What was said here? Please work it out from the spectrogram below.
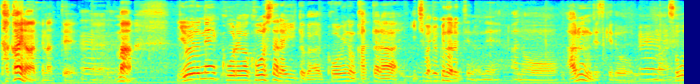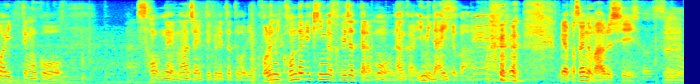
高いなってなって、うん、まあいろいろねこれはこうしたらいいとかこういうのを買ったら一番良くなるっていうのはねあのー、あるんですけど、うん、まあ、そうは言ってもこうそうねまな、あ、ちゃん言ってくれた通りこれにこんだけ金額かけちゃったらもうなんか意味ないとか、うん、やっぱそういうのもあるしうん、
